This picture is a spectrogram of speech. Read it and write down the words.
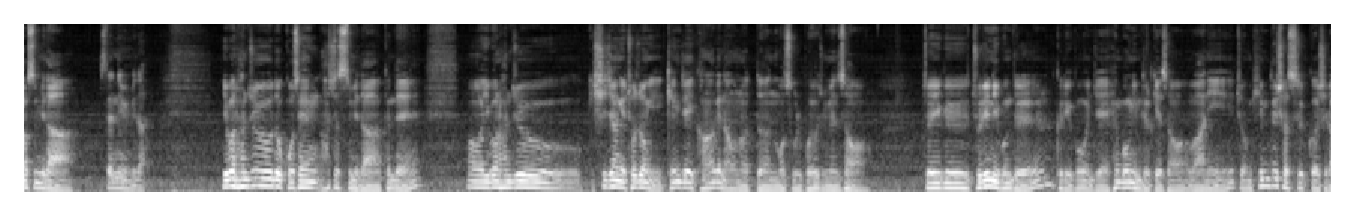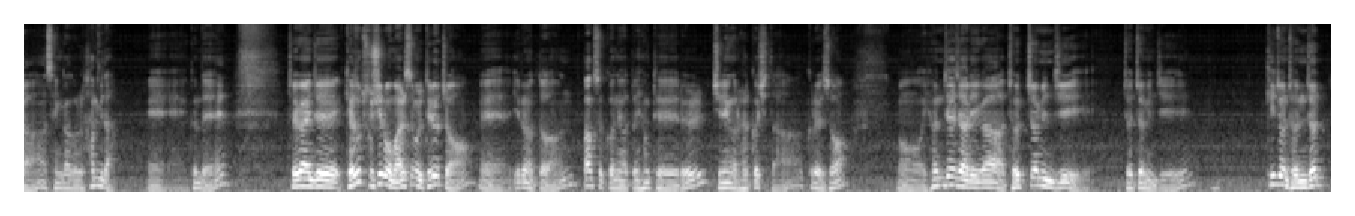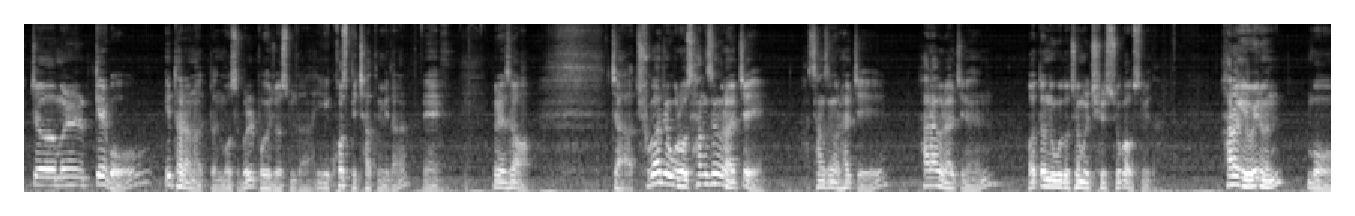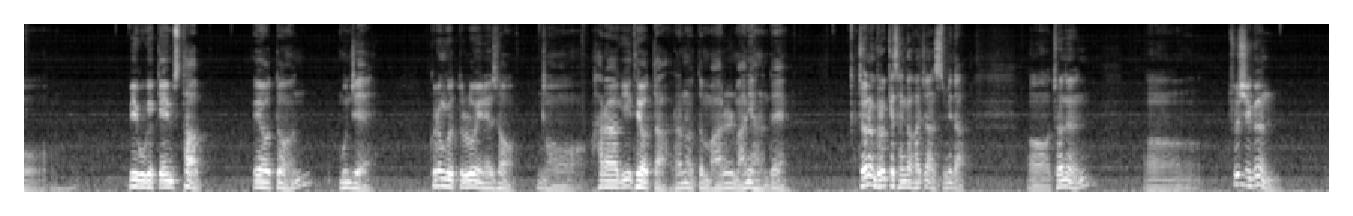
네, 반갑습니다. 쌤님입니다. 이번 한 주도 고생하셨습니다. 근데 어, 이번 한 주 시장의 조정이 굉장히 강하게 나오는 어떤 모습을 보여주면서 저희 그 주린이 분들 그리고 이제 행복님들께서 많이 좀 힘드셨을 것이라 생각을 합니다. 예, 근데 제가 이제 계속 수시로 말씀을 드렸죠. 예, 이런 어떤 박스권의 어떤 형태를 진행을 할 것이다. 그래서 어, 현재 자리가 저점인지 저점인지 기존 전저점을 깨고 이탈하는 어떤 모습을 보여주었습니다. 이게 코스피 차트입니다. 예. 그래서 자 추가적으로 상승을 할지 상승을 할지 하락을 할지는 어떤 누구도 점을 칠 수가 없습니다. 하락의 요인은 뭐 미국의 게임스탑의 어떤 문제 그런 것들로 인해서 어, 하락이 되었다라는 어떤 말을 많이 하는데 저는 그렇게 생각하지 않습니다. 어, 저는 어, 주식은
